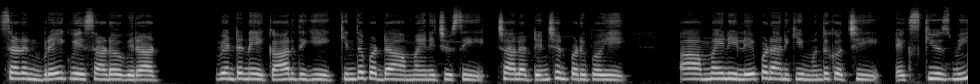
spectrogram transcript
సడన్ బ్రేక్ వేశాడో విరాట్. వెంటనే కార్ దిగి కింద పడ్డ ఆ అమ్మాయిని చూసి చాలా టెన్షన్ పడిపోయి ఆ అమ్మాయిని లేపడానికి ముందుకొచ్చి ఎక్స్క్యూజ్ మీ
